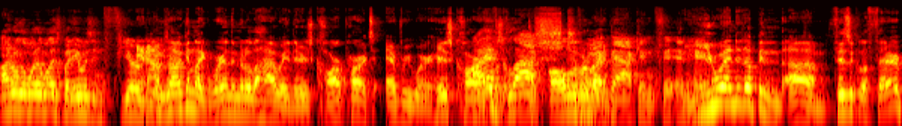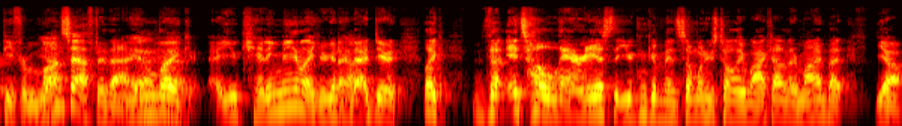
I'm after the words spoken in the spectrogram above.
I don't know what it was. But it was And infuriating. I'm talking like we're in the middle of the highway. There's car parts everywhere. His car. I have glass all over my back and fi- and hair. You ended up in um, physical therapy for months after that, Yeah, and yeah. like, are you kidding me? Like, you're gonna, Yeah. that, dude. Like, the it's hilarious that you can convince someone who's totally whacked out of their mind, but yo,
